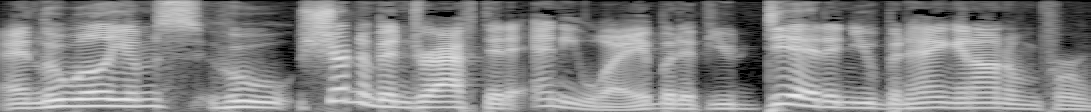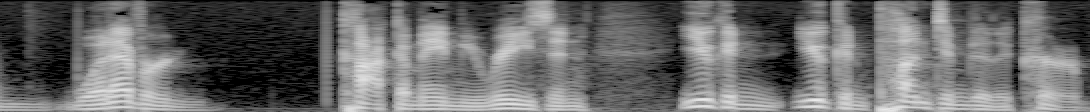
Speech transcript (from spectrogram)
And Lou Williams, who shouldn't have been drafted anyway, but if you did and you've been hanging on him for whatever cockamamie reason, you can you can punt him to the curb.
